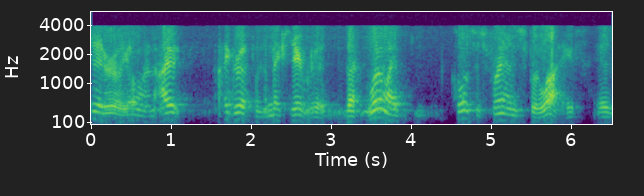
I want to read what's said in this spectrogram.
said early on, I I grew up in a mixed neighborhood, but one of my closest friends for life is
